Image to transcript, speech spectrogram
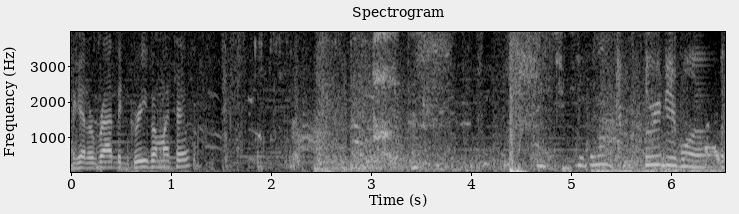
I got a rabid grieve on my tail. Take it out.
